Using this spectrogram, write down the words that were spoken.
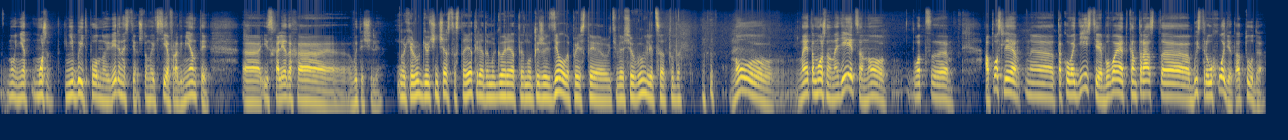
ну, нет, может не быть полной уверенности, что мы все фрагменты э, из халедаха вытащили. Но хирурги очень часто стоят рядом и говорят, ну ты же сделала ПСТ, у тебя все вывалится оттуда. Ну, на это можно надеяться, но вот... Э, а после э, такого действия бывает контраст э, быстро уходит оттуда.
